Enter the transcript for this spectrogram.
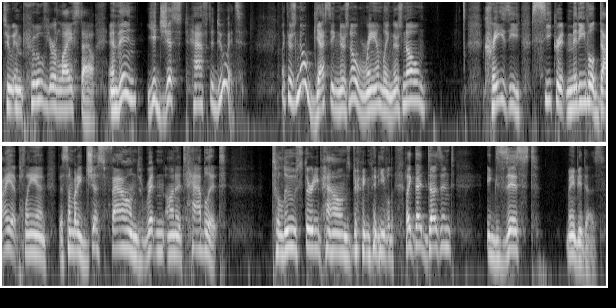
to improve your lifestyle. And then you just have to do it. Like there's no guessing, there's no rambling, there's no crazy secret medieval diet plan that somebody just found written on a tablet to lose 30 pounds during medieval like that doesn't exist. Maybe it does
